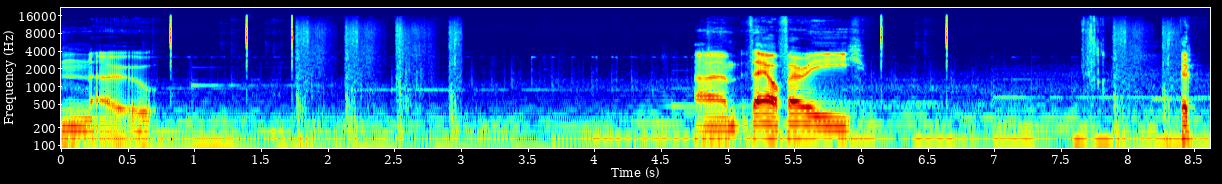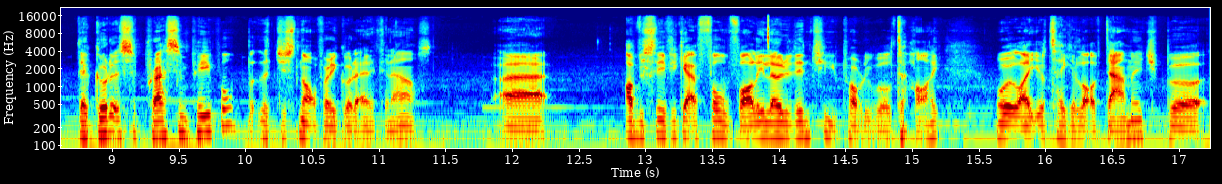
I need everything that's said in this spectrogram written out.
no. Um, they are very... They're, they're good at suppressing people, but they're just not very good at anything else. Uh, obviously, if you get a full volley loaded into you, you probably will die. Or, like, you'll take a lot of damage, but,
